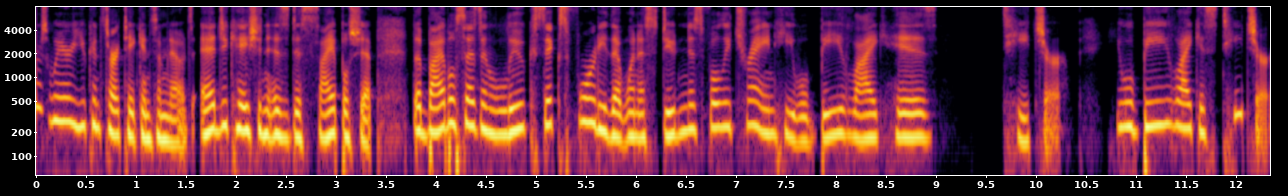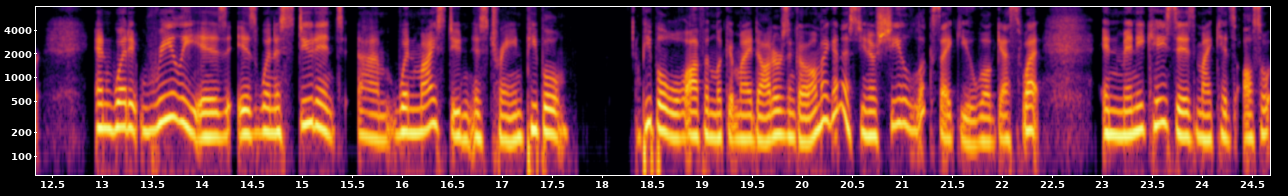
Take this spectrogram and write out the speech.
here's where you can start taking some notes. Education is discipleship. The Bible says in Luke 6:40 that when a student is fully trained, he will be like his teacher. He will be like his teacher. And what it really is, is when a student, um, when my student is trained, people, people will often look at my daughters and go, Oh my goodness, you know, she looks like you. Well, guess what? In many cases, my kids also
